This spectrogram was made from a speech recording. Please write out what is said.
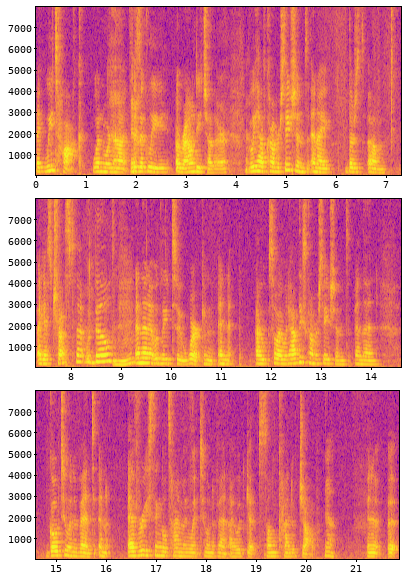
Like we talk when we're not physically around each other. We have conversations and i there's um, i guess trust that would build hmm and then it would lead to work and and I so I would have these conversations and then go to an event and every single time I went to an event I would get some kind of job. Yeah. And it, it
